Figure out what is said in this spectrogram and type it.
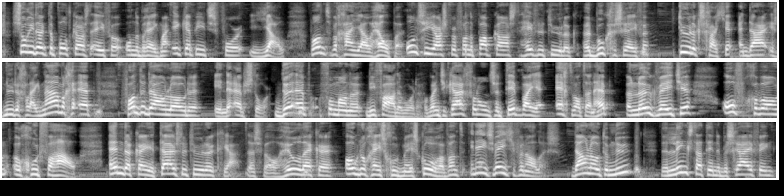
Sorry dat ik de podcast even onderbreek, maar ik heb iets voor jou. Want we gaan jou helpen. Onze Jasper van de Papcast heeft natuurlijk het boek geschreven. Tuurlijk schatje. En daar is nu de gelijknamige app van te downloaden in de App Store. De app voor mannen die vader worden. Want je krijgt van ons een tip waar je echt wat aan hebt. Een leuk weetje. Of gewoon een goed verhaal. En daar kan je thuis natuurlijk, ja, dat is wel heel lekker, ook nog eens goed mee scoren. Want ineens weet je van alles. Download hem nu. De link staat in de beschrijving.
